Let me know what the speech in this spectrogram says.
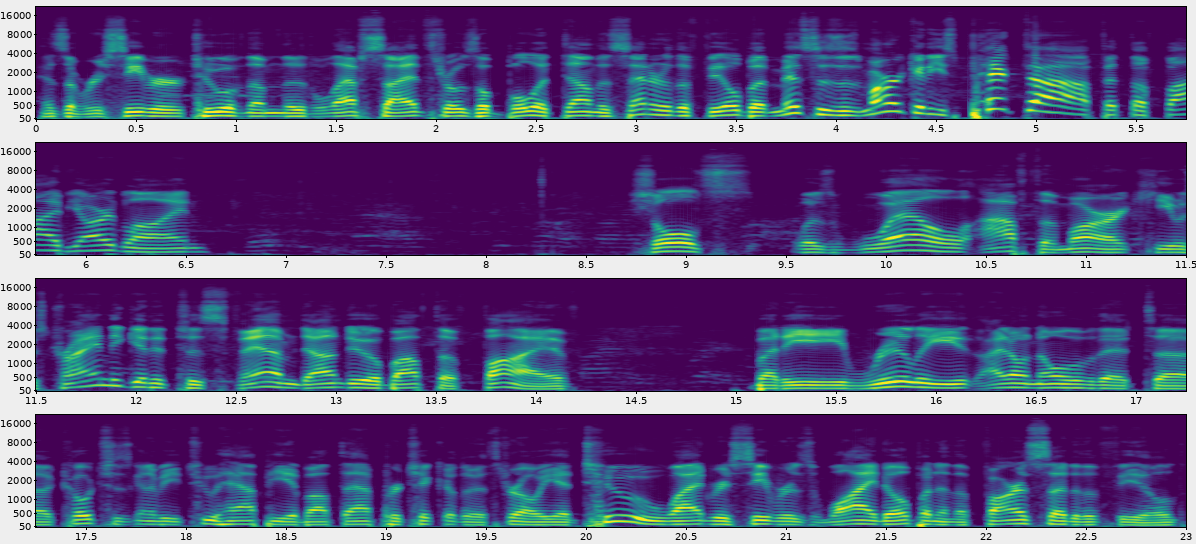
has a receiver, two of them to the left side, throws a bullet down the center of the field, but misses his mark, and he's picked off at the five yard line. Schultz was well off the mark. He was trying to get it to Svem down to about the five, but he really, I don't know that uh, coach is going to be too happy about that particular throw. He had two wide receivers wide open in the far side of the field.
